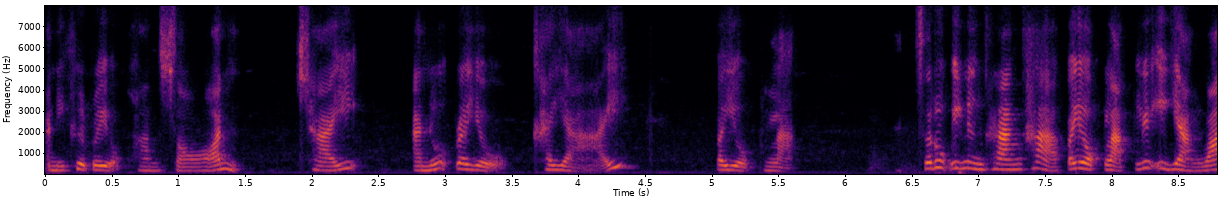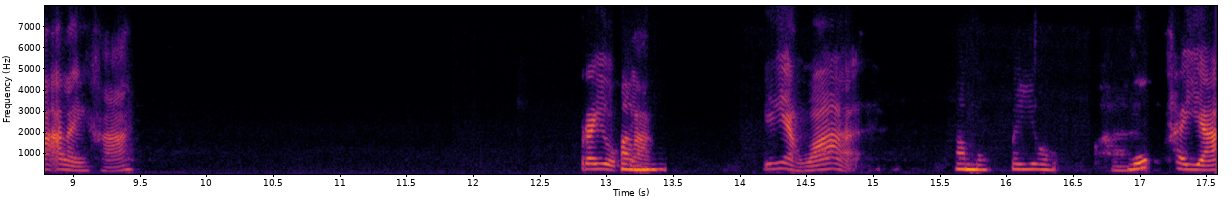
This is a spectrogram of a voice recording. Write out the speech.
อันนี้คือประโยคความซ้อน ใช้อนุประโยค ขยาย ประโยคหลัก สรุปอีกหนึ่งครั้งค่ะ ประโยคหลักเรียกอีกอย่างว่าอะไรคะประโยคหลักเรียกอย่างว่าสมุกประโยคค่ะมุขยะ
